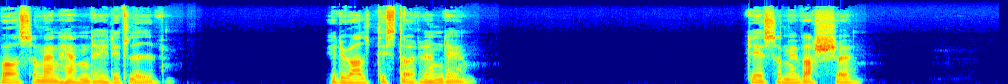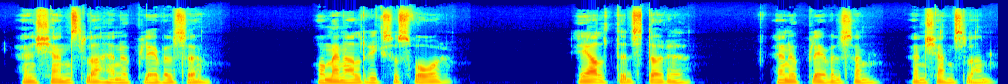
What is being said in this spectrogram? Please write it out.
Vad som än händer i ditt liv är du alltid större än det. Det som är varse, en känsla, en upplevelse, om än aldrig så svår, är alltid större än upplevelsen, än känslan.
